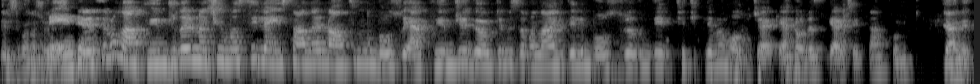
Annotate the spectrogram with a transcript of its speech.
Birisi bana söylesin. enteresan olan kuyumcuların açılmasıyla insanların altının bozdu. Yani kuyumcuyu gördüğümüz zaman ha gidelim bozduralım diye bir tetikleme mi olacak? Yani orası gerçekten komik. Yani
